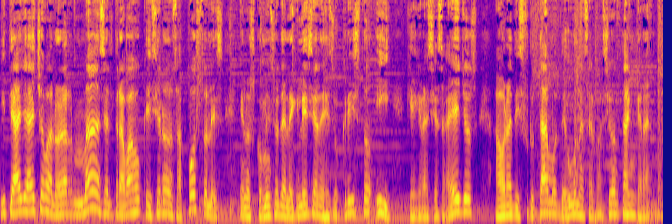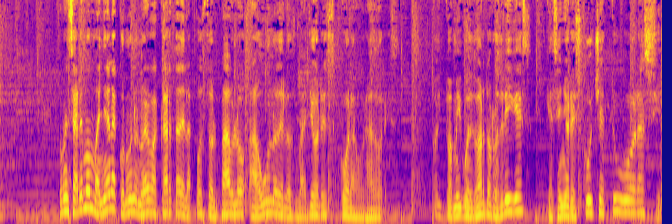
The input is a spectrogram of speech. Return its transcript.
y te haya hecho valorar más el trabajo que hicieron los apóstoles en los comienzos de la iglesia de Jesucristo y que gracias a ellos ahora disfrutamos de una salvación tan grande. Comenzaremos mañana con una nueva carta del apóstol Pablo a uno de los mayores colaboradores. Soy tu amigo Eduardo Rodríguez, que el Señor escuche tu oración.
